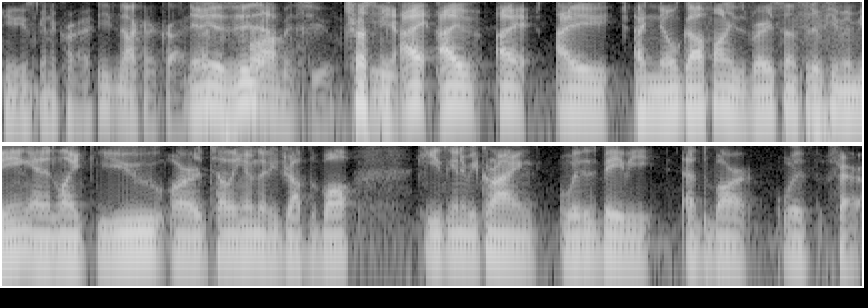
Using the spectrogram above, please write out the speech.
He's gonna cry. He's not going to cry. Yeah, I he is. Promise you. Trust me, I, I, I, I, I know Galfond. He's a very sensitive human being, and like you are telling him that he dropped the ball, he's gonna be crying with his baby at the bar with Farah.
